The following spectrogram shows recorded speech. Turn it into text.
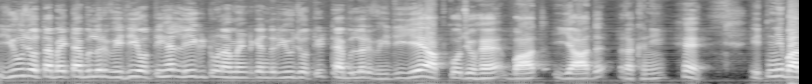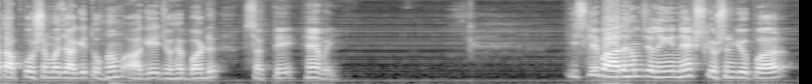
यूज़ होता है भाई? टेबुलर विधि होती है, लीग टूर्नामेंट के अंदर यूज़ होती है। टेबुलर विधि, ये आपको जो है बात याद रखनी है। इतनी बात आपको समझ आ गई तो हम आगे जो है बढ़ सकते हैं भाई। इसके बाद हम चलेंगे नेक्स्ट क्वेश्चन के ऊपर।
